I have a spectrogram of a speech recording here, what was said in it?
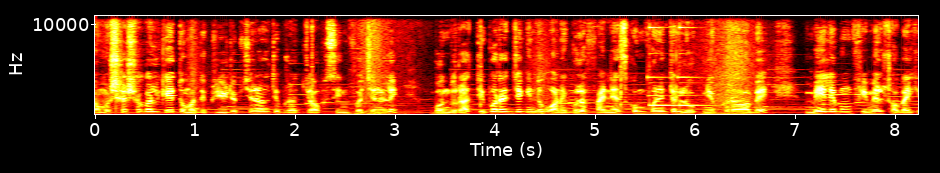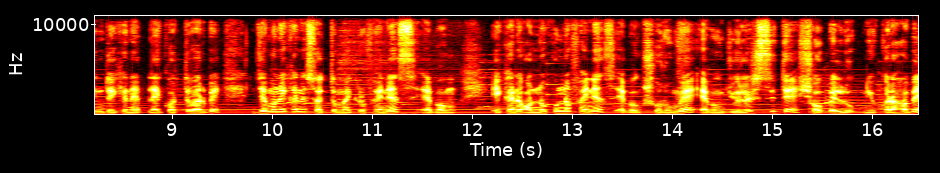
নমস্কার সকলকে, তোমাদের YouTube channel Tripura jobs info চ্যানেলে। বন্ধুরা, ত্রিপুরা রাজ্যে কিন্তু অনেকগুলো ফাইন্যান্স কোম্পানিতে লোক নিয়োগ করা হবে। মেল এবং ফিমেল সবাই কিন্তু এখানে অ্যাপ্লাই করতে পারবে। যেমন এখানে সত্য মাইক্রো ফাইন্যান্স এবং এখানে অন্নপূর্ণা ফাইন্যান্স এবং শোরুমে এবং জুয়েলার্সিতে শপে লোক নিয়োগ করা হবে।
